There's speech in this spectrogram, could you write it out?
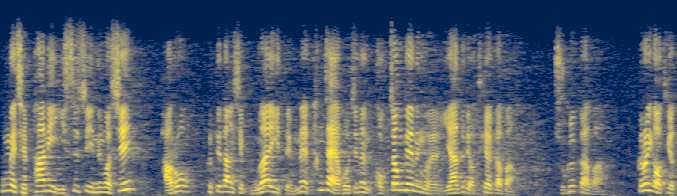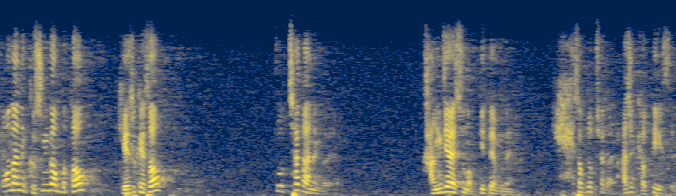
동네 재판이 있을 수 있는 것이 바로 그때 당시 문화이기 때문에 탕자의 아버지는 걱정되는 거예요. 이 아들이 어떻게 할까봐 죽을까봐. 그러니까 어떻게 떠나는 그 순간부터 계속해서 쫓아가는 거예요. 강제할 수는 없기 때문에 계속 쫓아가요. 아주 곁에 있어요.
